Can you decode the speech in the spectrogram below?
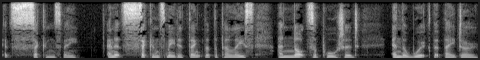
It sickens me. And it sickens me to think that the police are not supported in the work that they do.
